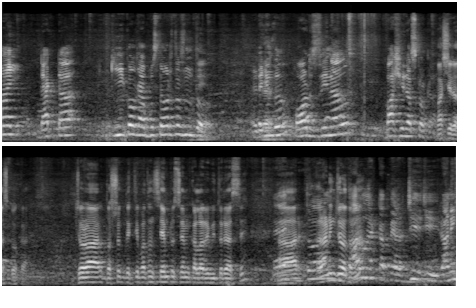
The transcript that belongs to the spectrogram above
ভাই ডাকটা কি কোকা বুঝতে পারতেছেন তো? এটা কিন্তু অরিজিনাল বাসিরাজ কোকা। বাসিরাজ ককা। জোড়া দর্শক দেখতে পাচ্ছেন সেম টু সেম কালারের ভিতরে আছে। আর রানিং জোড়া তো? দারুণ একটা পেয়ার জি জি রানিং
